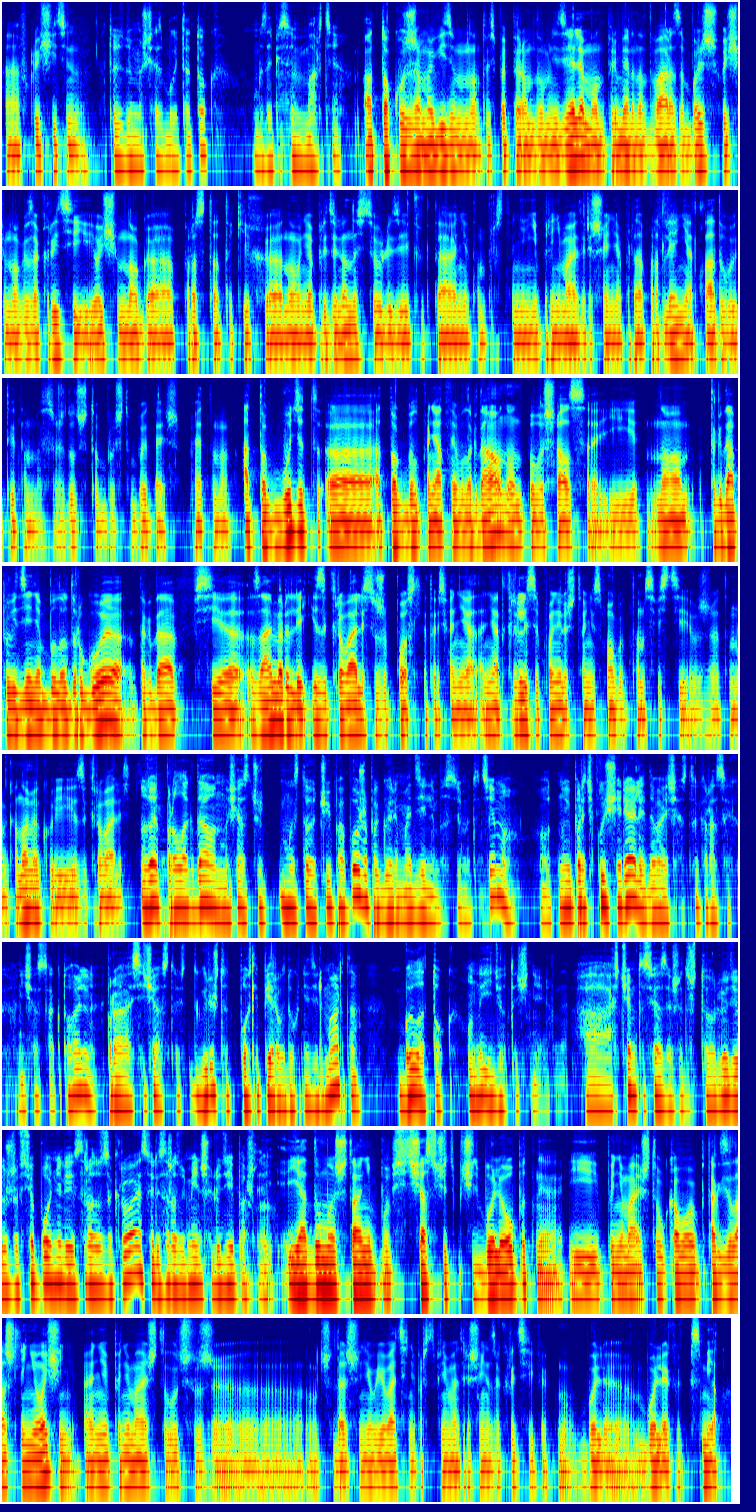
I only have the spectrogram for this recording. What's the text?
э, включительно. То есть, думаешь, сейчас будет отток? Мы записываем в марте. Отток уже мы видим, ну, то есть по первым двум неделям он примерно в два раза больше, очень много закрытий и очень много просто таких, э, ну, неопределенностей у людей, когда они там просто не, не принимают решения про продление, откладывают и там ждут, что, будет, что будет дальше. Поэтому отток будет. Э, отток был понятный в локдаун, он повышался, и, но тогда поведение было другое, тогда все замерли и закрывались уже после. То есть они, они открылись и поняли, что они смогут там свести уже там экономику и закрывались. Ну да, про локдаун мы сейчас чуть, мы с тобой чуть попозже поговорим, отдельно посмотрим эту тему. Вот. Ну и про текущие реалии, давай сейчас как раз их, они сейчас актуальны. Про сейчас. То есть ты говоришь, что после первых двух недель марта был отток. Он идет, точнее. А с чем ты связываешь? Это что, люди уже все поняли и сразу закрываются, или сразу меньше людей пошло? Я думаю, что они сейчас чуть, чуть более опытные и понимают, что у кого так дела шли не очень, они понимают, что лучше уже лучше дальше не воевать, они просто принимают решение закрытия как, ну, более, более как смело.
